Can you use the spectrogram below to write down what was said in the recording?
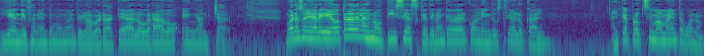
y en diferentes momentos. Y la verdad que ha logrado enganchar. Bueno, señores, y otra de las noticias que tienen que ver con la industria local es que próximamente, bueno,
